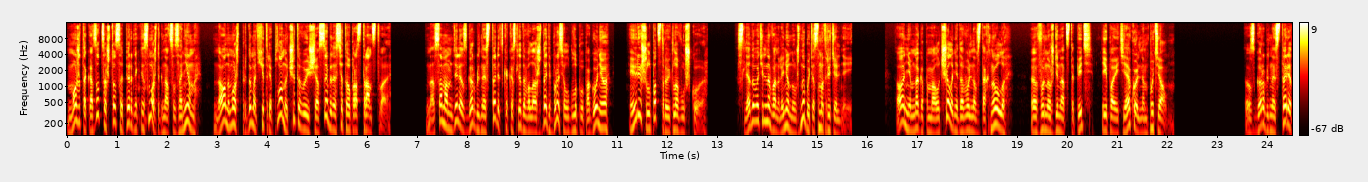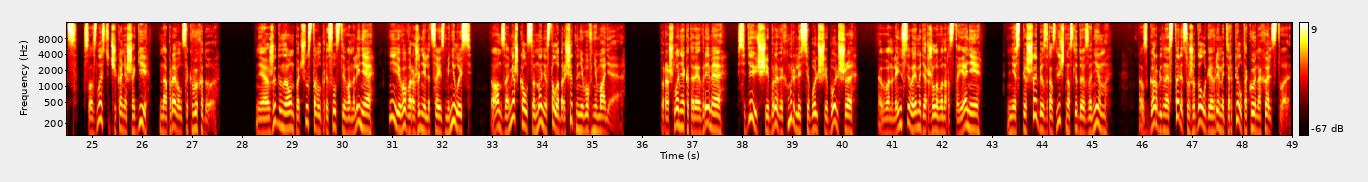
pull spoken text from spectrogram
Может оказаться, что соперник не сможет гнаться за ним, но он может придумать хитрый план, учитывающий особенность этого пространства. На самом деле сгорбленный старец, как и следовало ожидать, бросил глупую погоню и решил подстроить ловушку. Следовательно, Ван Линю нужно быть осмотрительней. Он немного помолчал и недовольно вздохнул, вынужден отступить и пойти окольным путем. Сгорбленный старец, со злостью чеканя шаги, направился к выходу. Неожиданно он почувствовал присутствие Ван Линя, и его выражение лица изменилось. Он замешкался, но не стал обращать на него внимания. Прошло некоторое время, сидеющие брови хмурились все больше и больше. Ван Линь все время держал его на расстоянии, не спеша, безразлично следуя за ним. Сгорбленный старец уже долгое время терпел такое нахальство.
